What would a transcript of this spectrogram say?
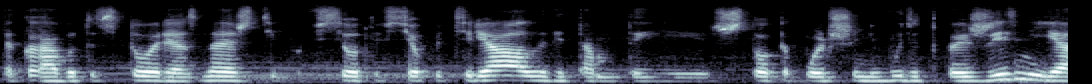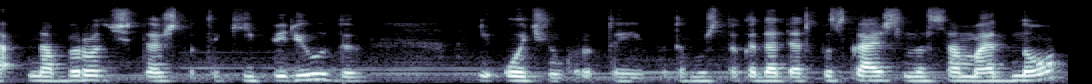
такая вот история, знаешь, типа, все, ты все потерял, или там ты что-то больше не будет в твоей жизни, я наоборот считаю, что такие периоды, они очень крутые, потому что когда ты отпускаешься на самое дно,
